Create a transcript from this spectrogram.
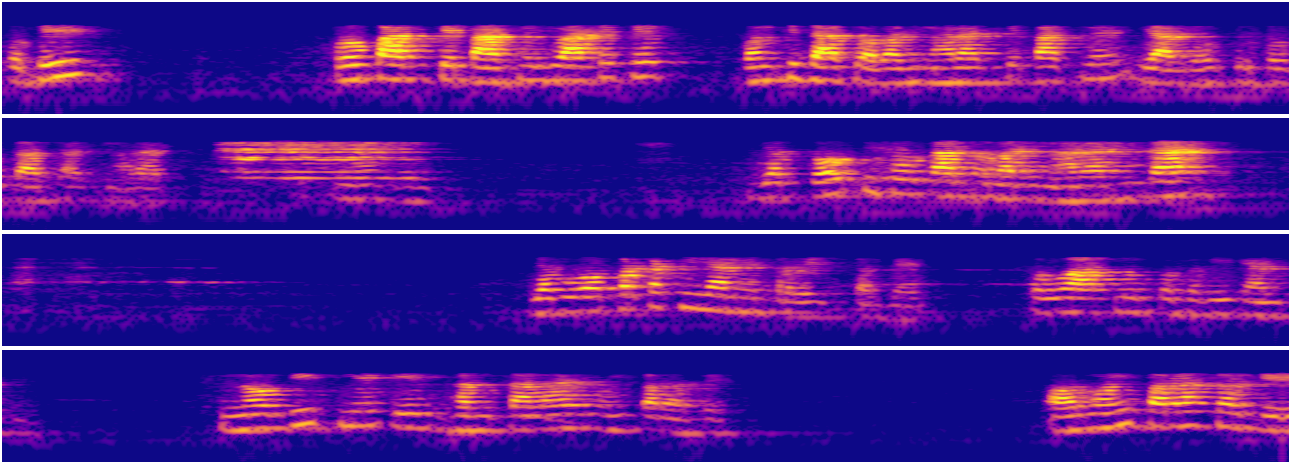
तो फिर प्रभुपाद के पास में जो आते थे बंसीदास बाबा जी महाराज के पास में, या गौ किशोर दास महाराज जब गौ किशोर दास बाबा महाराज जी का, जब वो प्रकट लीला में प्रवेश कर गए तो वो आप लोग को सभी जानते हैं। नवदीप में एक धर्मशाला है वहीं पर रहते। और वहीं पर रह करके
